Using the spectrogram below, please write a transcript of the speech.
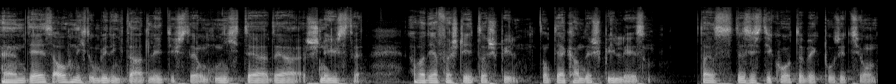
Ähm, der ist auch nicht unbedingt der athletischste und nicht der, der schnellste. Aber der versteht das Spiel und der kann das Spiel lesen. Das, das ist die Quarterback-Position.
